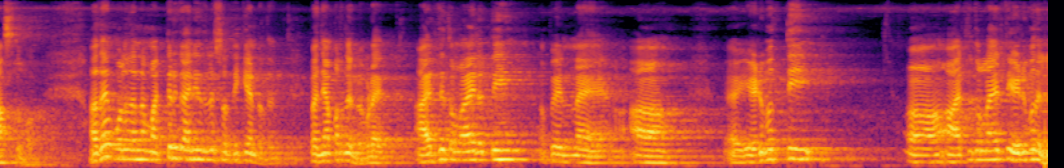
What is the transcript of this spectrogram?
വാസ്തവം. അതേപോലെ തന്നെ മറ്റൊരു കാര്യം ഇതിൽ ശ്രദ്ധിക്കേണ്ടത്. ഇപ്പം ഞാൻ പറഞ്ഞല്ലോ ഇവിടെ ആയിരത്തി തൊള്ളായിരത്തി പിന്നെ എഴുപത്തി ആയിരത്തി തൊള്ളായിരത്തി എഴുപതിൽ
